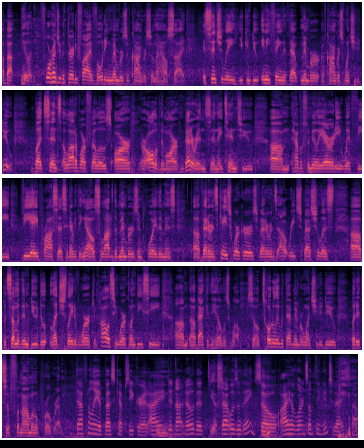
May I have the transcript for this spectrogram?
about 435 voting members of Congress on the House side. Essentially, you can do anything that that member of Congress wants you to do. But since a lot of our fellows are, or all of them are, veterans, and they tend to um, have a familiarity with the VA process and everything else, a lot of the members employ them as uh, veterans caseworkers, veterans outreach specialists, uh, but some of them do legislative work and policy work on DC um, uh, back at the Hill as well. So, totally what that member wants you to do, but it's a phenomenal program. Definitely a best kept secret. I did not know that Mm-hmm. Yes. that was a thing. So mm-hmm. I have learned something new today. So.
